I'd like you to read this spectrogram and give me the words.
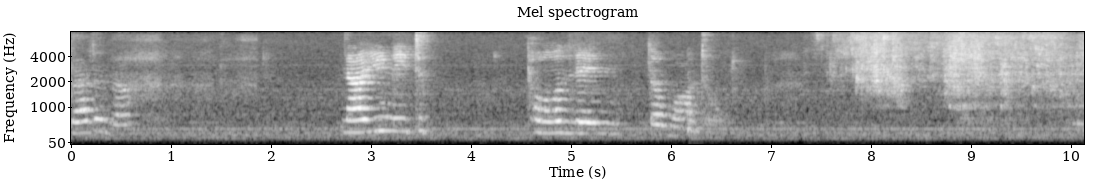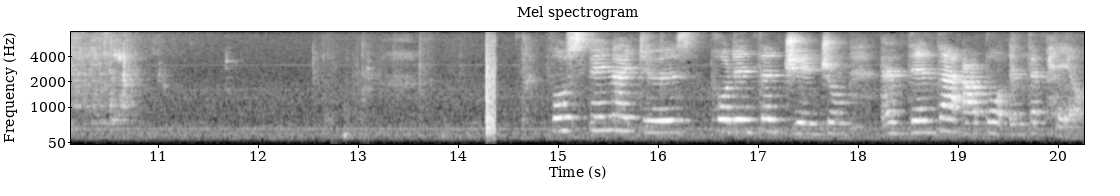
That enough? Now you need to pour in the water. First thing I do is put in the ginger and then the apple in the pear.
